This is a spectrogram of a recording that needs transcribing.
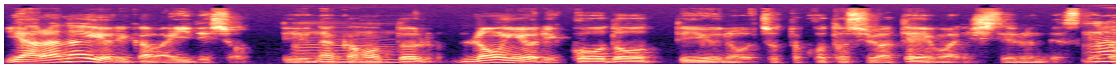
やらないよりかはいいでしょっていう、うん。なんか本当論より行動っていうのをちょっと今年はテーマにしてるんですけど、うん、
